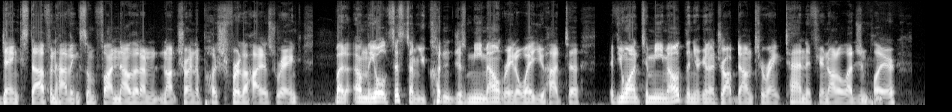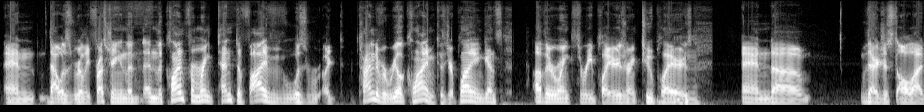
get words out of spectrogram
dank stuff and having some fun now that I'm not trying to push for the highest rank. But on the old system, you couldn't just meme out right away. You had to, if you wanted to meme out, then you're going to drop down to rank 10 if you're not a legend player. And that was really frustrating. And the, and the climb from rank 10 to 5 was like kind of a real climb because you're playing against other rank 3 players, rank 2 players, Mhm. and uh, they're just all at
